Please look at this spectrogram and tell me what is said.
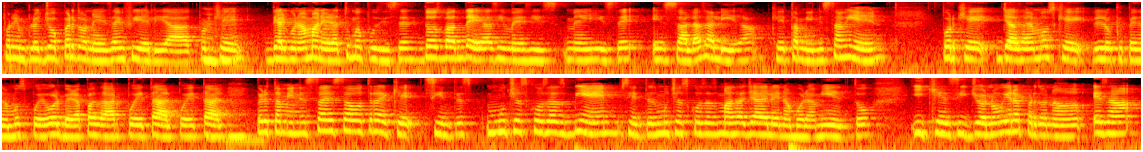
por ejemplo, yo perdoné esa infidelidad porque de alguna manera tú me pusiste dos bandejas y me, decís, me dijiste, está la salida, que también está bien, porque ya sabemos que lo que pensamos puede volver a pasar, puede tal, puede tal, pero también está esta otra de que sientes muchas cosas bien, sientes muchas cosas más allá del enamoramiento y que si yo no hubiera perdonado esa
